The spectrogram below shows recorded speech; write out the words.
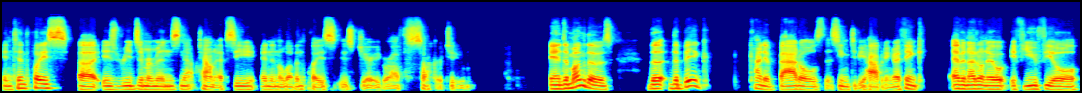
In 10th place uh, is Reed Zimmerman's Naptown FC. And in 11th place is Jerry Groth's Soccer 2. And among those, the, the big kind of battles that seem to be happening, I think, Evan, I don't know if you feel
